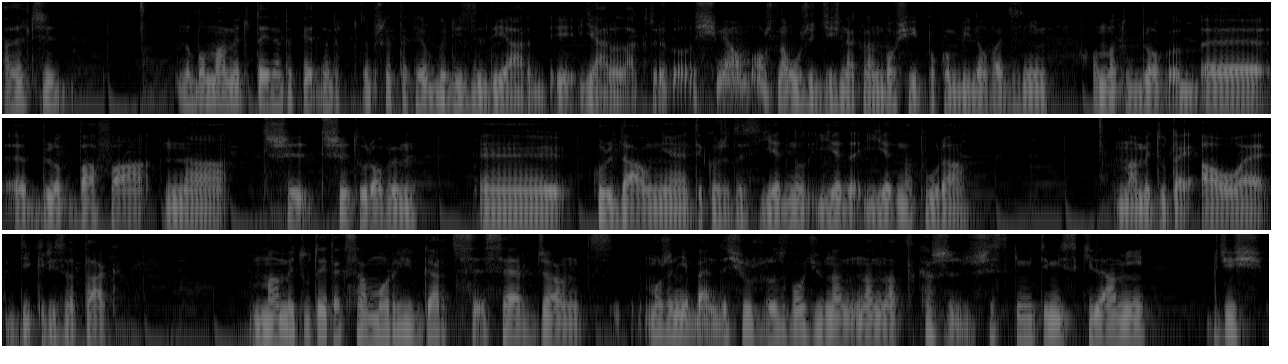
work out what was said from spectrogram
Ale czy. No bo mamy tutaj na przykład, na, przykład takiego Grizzled Jar, Jarla, którego śmiało można użyć gdzieś na clanbossie i pokombinować z nim. On ma tu blok, e, e, block buffa na 3, trzy turowym e, cooldownie, tylko że to jest jedno, jed, jedna tura. Mamy tutaj AOE, Decrease Attack. Mamy tutaj tak samo Rearguard Sergeant. Może nie będę się już rozwodził nad, nad, nad wszystkimi tymi skillami. Gdzieś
